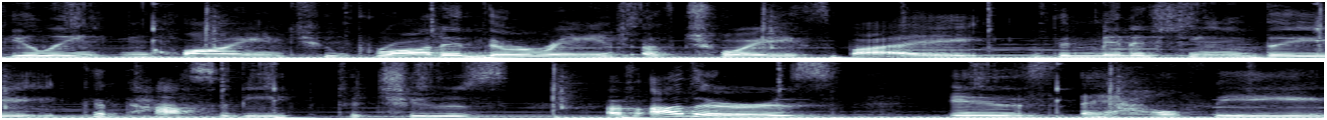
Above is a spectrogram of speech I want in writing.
feeling inclined to broaden their range of choice by diminishing the capacity to choose of others is a healthy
